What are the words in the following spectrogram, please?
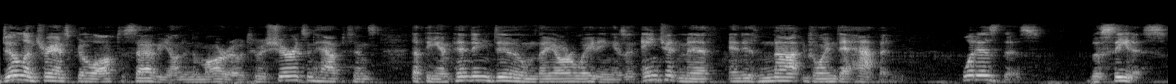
Dill and Trance go off to Savion in Amaro to assure its inhabitants that the impending doom they are awaiting is an ancient myth and is not going to happen. What is this? The Cetus,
